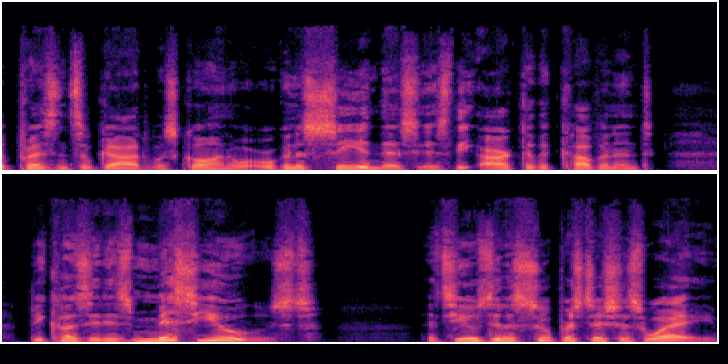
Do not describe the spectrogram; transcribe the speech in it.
the presence of God was gone. And what we're going to see in this is the Ark of the Covenant, because it is misused, it's used in a superstitious way,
